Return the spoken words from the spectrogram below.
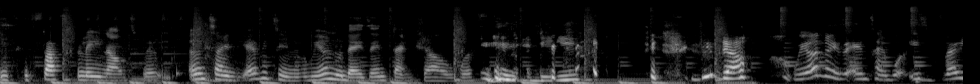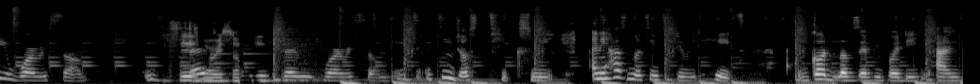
it, it starts playing out well end time everything we all know that it's end time shall but deep down we all know it's end time but it's very worrisome. It's very, worrisome. very very worrisome. It, it just ticks me and it has nothing to do with hate. God loves everybody and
